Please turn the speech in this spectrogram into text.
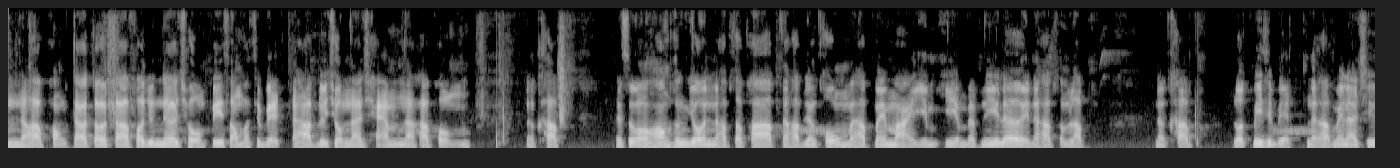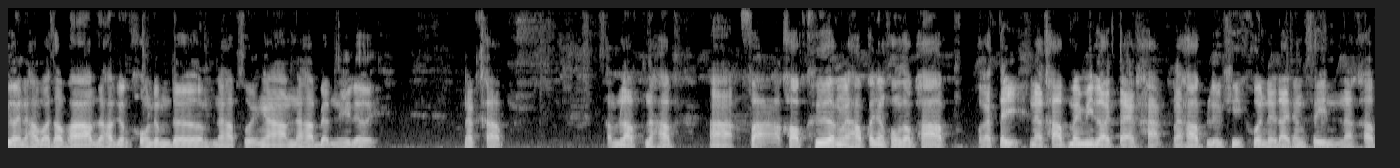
นต์นะครับ ของเจ้า Toyota Fortuner โฉมปี 2011 นะครับ หรือโฉมหน้าแชมป์นะครับผมนะครับ ในส่วนของห้องเครื่องยนต์นะครับ สภาพนะครับยังคงนะครับใหม่ๆเอี่ยมๆแบบนี้เลยนะครับสำหรับนะครับรถปี 11 นะครับ ไม่น่าเชื่อนะครับ ว่าสภาพนะครับยังคงเดิมๆนะครับ สวยงามนะครับ แบบนี้เลยนะครับสำหรับนะครับอ่าฝาครอบเครื่องนะครับ ก็ยังคงสภาพปกตินะครับ ไม่มีรอยแตกหักนะครับ หรือขีดข่วนใดๆทั้งสิ้นนะครับ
